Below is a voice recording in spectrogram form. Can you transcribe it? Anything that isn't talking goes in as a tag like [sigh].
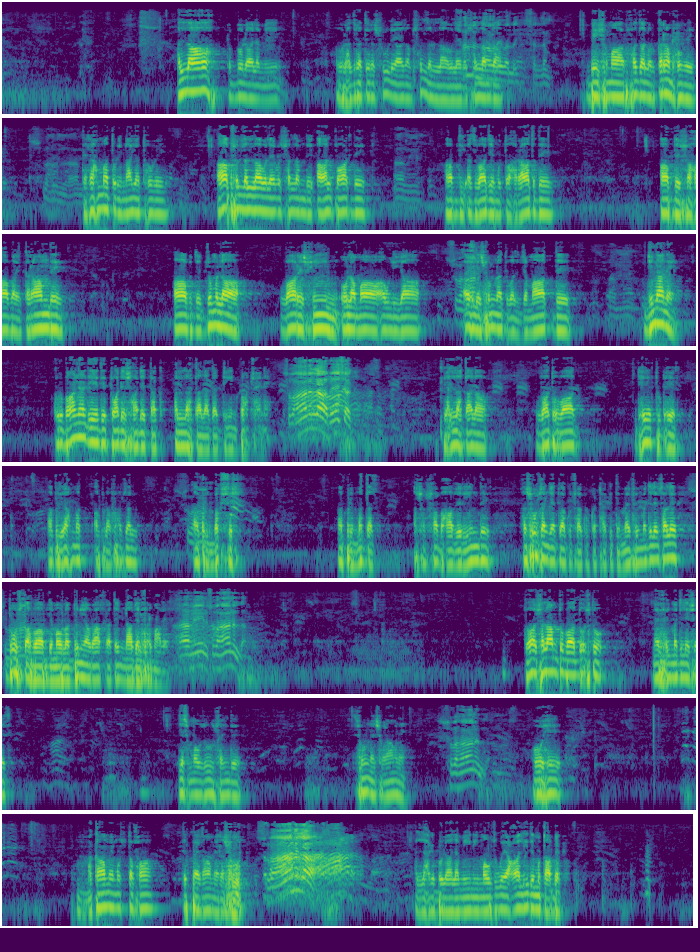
اللہ رب العالمین اور حضرت رسول اعظم صلی اللہ علیہ وسلم دا بے شمار فضل اور کرم ہوئے، تے رحمت اور عنایت ہوئے۔ آپ صلی اللہ علیہ وسلم دے آل پاک دے، آپ دی ازواج متحرات دے، آپ دے صحابہ کرام دے، آپ دے جملہ وارثین، علماء، اولیاء، اہل سنت والجماعت دے، جنہاں نے قربانیاں دے دے تواڈے ساڈے تک اللہ تعالی دا دین پہنچائے نے۔ سبحان اللہ بے شک۔ کہ اللہ تعالی واد و واد ڈھیر تو ڈھیر اپنی رحمت اپنا فضل اپنی بخشش اپنی مدد اصا سب حاضرین دے خصوصاً جے تو آکو کٹھا کیتے محفل مجلس والے دوست احباب دے مولا دنیا اور آخرت نازل فرماوے۔ آمین سبحان اللہ۔ دعا سلام تو بعد دوستو محفل مجلس ہے۔ جس موضوع سہیں دے سننے سناونے۔ سبحان اللہ۔ وہ ہے مقام مصطفیٰ تے پیغام رسول۔ سبحان اللہ اللہ رب العالمینی موضوع عالی دے مطابق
